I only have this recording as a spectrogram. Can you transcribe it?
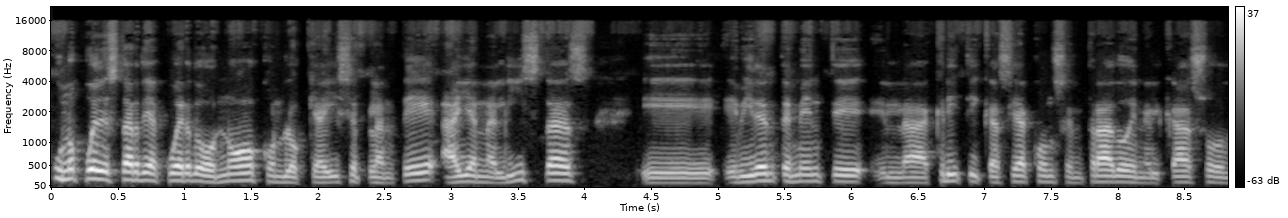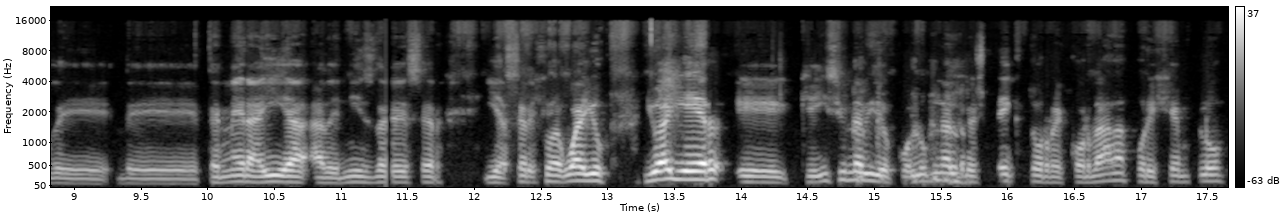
Uno puede estar de acuerdo o no con lo que ahí se plantea, hay analistas, eh, evidentemente, la crítica se ha concentrado en el caso de, tener ahí a, Denise Dresser y a Sergio Aguayo. Yo ayer eh, que hice una videocolumna al respecto, recordaba, por ejemplo,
